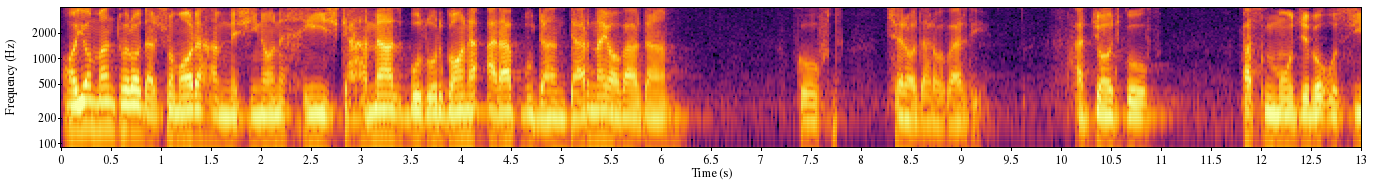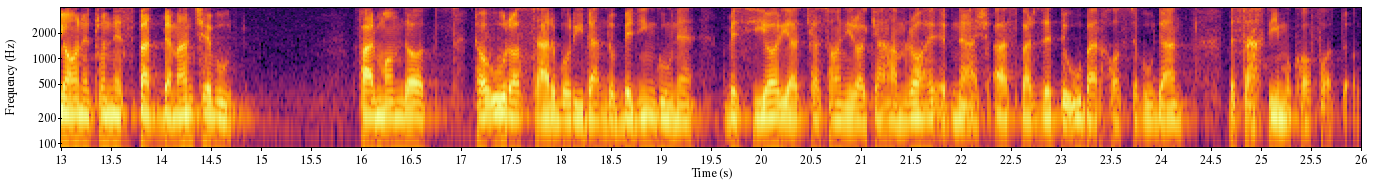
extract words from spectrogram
آیا من تو را در شمار همنشینان خیش که همه از بزرگان عرب بودند در نیاوردم؟ گفت چرا در آوردی حجاج گفت پس موجب اسیان تو نسبت به من چه بود؟ فرمان داد تا او را سر بریدند و بدین گونه بسیاری از کسانی را که همراه ابن اشعث بر ضد او برخواسته بودند به سختی مکافات داد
